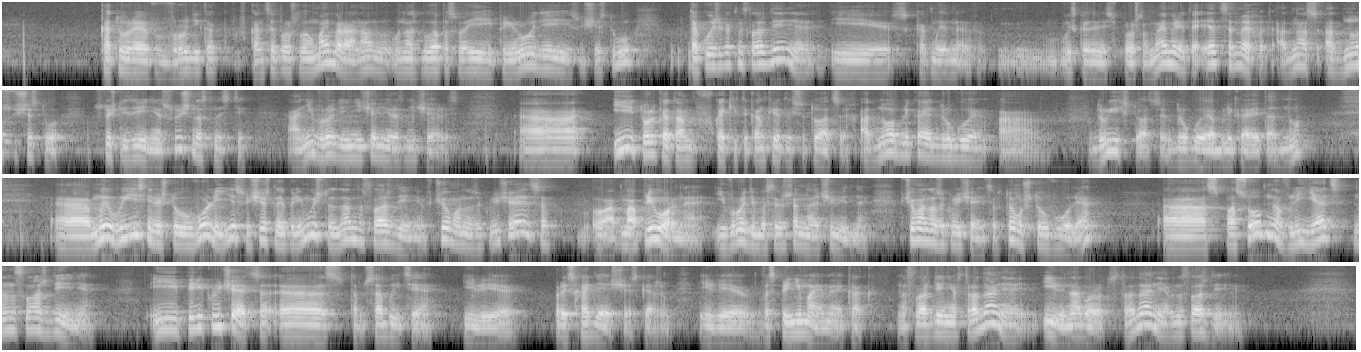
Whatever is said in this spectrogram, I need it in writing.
которая вроде как в конце прошлого Маймера, она у нас была по своей природе и существу такой же, как наслаждение. И, как мы высказались в прошлом Маймере, это эцемехот, одно, одно существо. С точки зрения сущностности, они вроде ничем не различались. А, и только там в каких-то конкретных ситуациях одно облекает другое, а в других ситуациях другое облекает одно – мы выяснили, что у воли есть существенное преимущество над наслаждением. В чем оно заключается? Априорное и вроде бы совершенно очевидное. В чем оно заключается? В том, что воля э, способна влиять на наслаждение и переключать э, там, события или происходящее, скажем, или воспринимаемое как наслаждение в страдание, или наоборот, страдание в наслаждение.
